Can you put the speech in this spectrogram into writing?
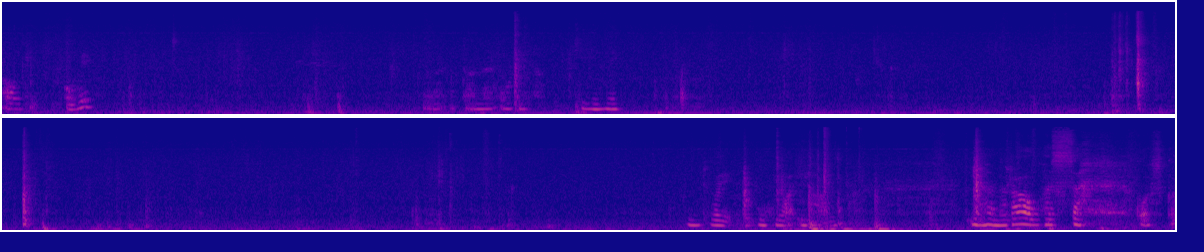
auki ovi. Ja Laitetaan ne ovia kiinni. Nyt voi puhua ihan, ihan rauhassa, koska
